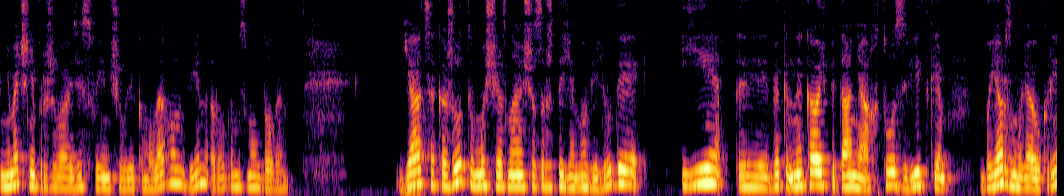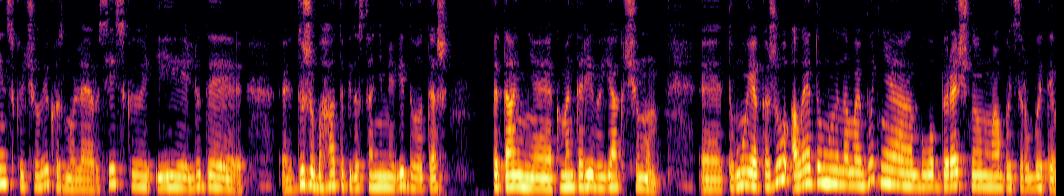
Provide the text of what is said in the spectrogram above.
В Німеччині проживаю зі своїм чоловіком Олегом. Він родом з Молдови. Я це кажу, тому що я знаю, що завжди є нові люди, і е, виникають питання: а хто звідки? Бо я розмовляю українською, чоловік розмовляє російською, і люди е, дуже багато під останніми відео теж питань, е, коментарів, як чому. Е, Тому я кажу, але я думаю, на майбутнє було б доречно, мабуть, зробити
